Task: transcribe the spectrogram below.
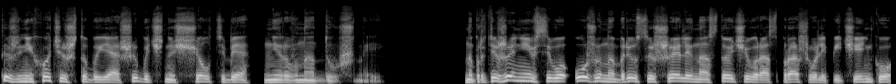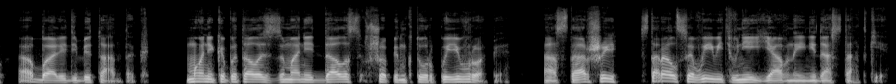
Ты же не хочешь, чтобы я ошибочно счел тебя неравнодушной?» На протяжении всего ужина Брюс и Шелли настойчиво расспрашивали печеньку о бале дебютанток. Моника пыталась заманить Даллас в шопинг-тур по Европе, а старший старался выявить в ней явные недостатки,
